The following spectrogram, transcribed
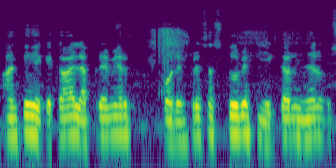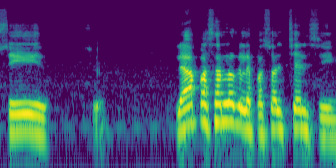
antes de que acabe la Premier por empresas turbias que inyectaron dinero? Sí, sí. Le va a pasar lo que le pasó al Chelsea.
